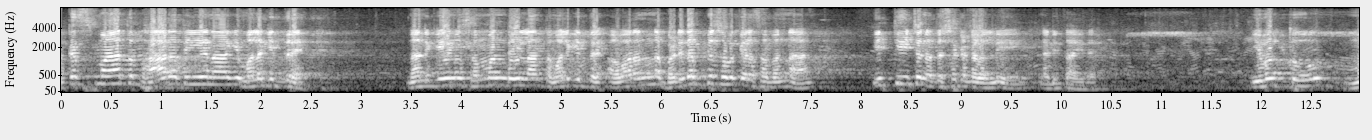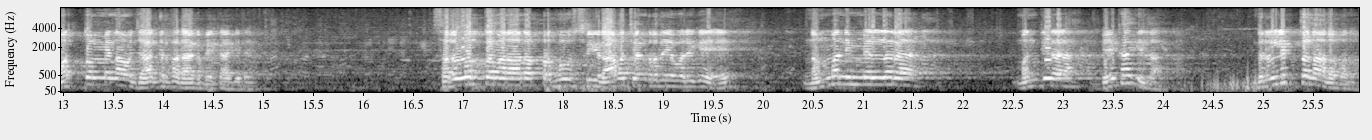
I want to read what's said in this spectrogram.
ಅಕಸ್ಮಾತ್ ಭಾರತೀಯನಾಗಿ ಮಲಗಿದ್ರೆ, ನನಗೇನು ಸಂಬಂಧ ಇಲ್ಲ ಅಂತ ಮಲಗಿದ್ರೆ, ಅವರನ್ನ ಬಡಿದಬ್ಬಿಸುವ ಕೆಲಸವನ್ನ ಇತ್ತೀಚಿನ ದಶಕಗಳಲ್ಲಿ ನಡೀತಾ ಇದೆ. ಇವತ್ತು ಮತ್ತೊಮ್ಮೆ ನಾವು ಜಾಗೃತರಾಗಬೇಕಾಗಿದೆ. ಸರ್ವೋತ್ತಮನಾದ ಪ್ರಭು ಶ್ರೀ ರಾಮಚಂದ್ರ ದೇವರಿಗೆ ನಮ್ಮ ನಿಮ್ಮೆಲ್ಲರ ಮಂದಿರ ಬೇಕಾಗಿಲ್ಲ. ನಿರ್ಲಿಪ್ತನಾದವನು,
